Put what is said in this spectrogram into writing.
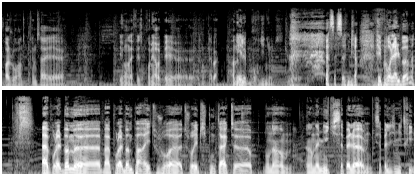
trois jours, un truc comme ça. Et, et on a fait ce premier EP euh, donc là-bas. Un Et EP le- bourguignon. si tu veux. Ça sonne bien. Et pour l'album? Ah pour l'album, euh, bah pour l'album pareil, toujours euh, toujours les petits contacts. euh, on a un, un ami qui s'appelle euh, qui s'appelle Dimitri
